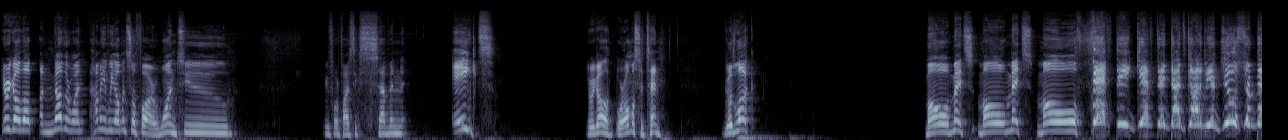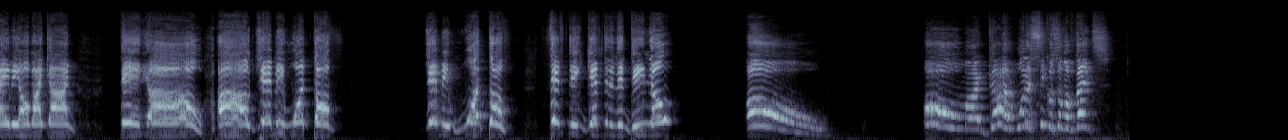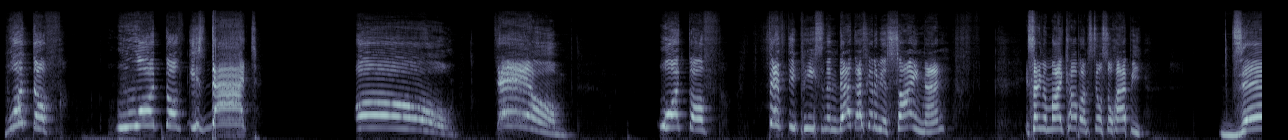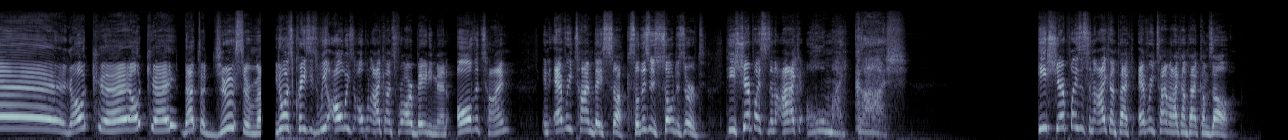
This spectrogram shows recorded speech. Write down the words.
Here we go, though. Another one. How many have we opened so far? One, two, three, four, five, six, seven, eight. Here we go. We're almost at 10. Good luck. Moments, moments, mo 50 gifted. That's got to be a juicer, baby. Oh my God. Dino! Oh, Jimmy, what the? Jimmy, what the? F- 50 gifted in the Dino? Oh! Oh my God! What a sequence of events! What the? F- what the f- is that? Oh! Damn! What the? F- 50 piece and then that? That's gonna be a sign, man. It's not even my count, but I'm still so happy. Dang! Okay, okay. That's a juicer, man. You know what's crazy is we always open icons for our Beatty, man, all the time. And every time they suck. So this is so deserved. He share places an icon. Oh my gosh. He share places an icon pack every time an icon pack comes out.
